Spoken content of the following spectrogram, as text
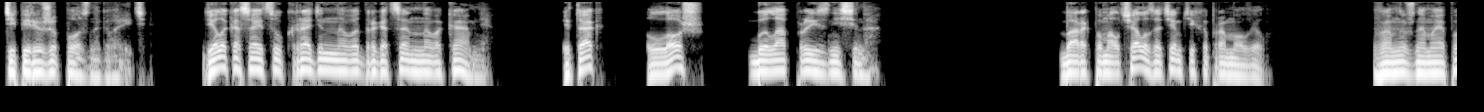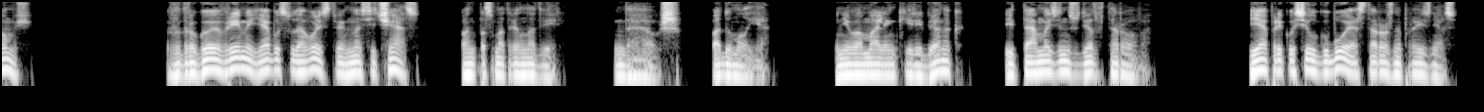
Теперь уже поздно говорить. Дело касается украденного драгоценного камня. Итак, ложь была произнесена. Барак помолчал, а затем тихо промолвил. «Вам нужна моя помощь?» «В другое время я бы с удовольствием, но сейчас...» Он посмотрел на дверь. «Да уж, подумал я. У него маленький ребенок, и Тамазин ждет второго. Я прикусил губу и осторожно произнес.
